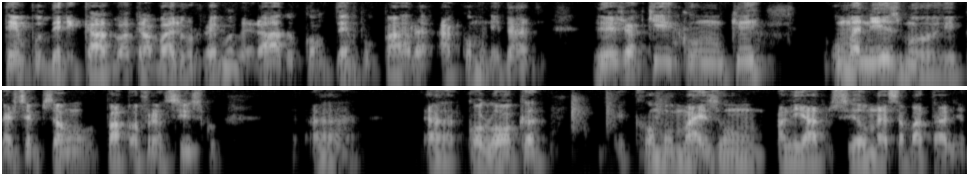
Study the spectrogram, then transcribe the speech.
tempo dedicado a trabalho remunerado com tempo para a comunidade. Veja que com que humanismo e percepção o Papa Francisco ah, ah, coloca como mais um aliado seu nessa batalha.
